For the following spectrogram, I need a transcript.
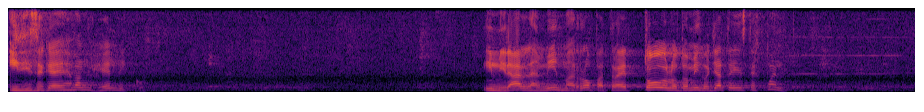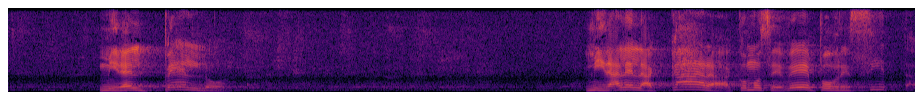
Y dice que es evangélico. Y mira, la misma ropa trae todos los domingos, ¿ya te diste cuenta? Mira el pelo. Mírale la cara, cómo se ve, pobrecita.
